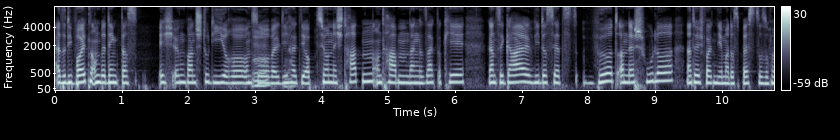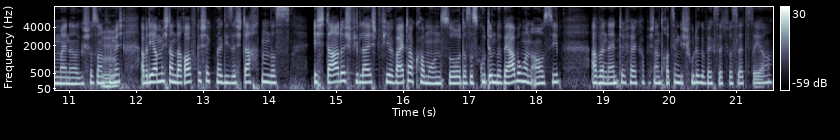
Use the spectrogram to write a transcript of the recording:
also die wollten unbedingt, dass ich irgendwann studiere und so, Mhm. weil die halt die Option nicht hatten und haben dann gesagt, okay, ganz egal, wie das jetzt wird an der Schule. Natürlich wollten die immer das Beste, so für meine Geschwister und für Mhm. mich. Aber die haben mich dann darauf geschickt, weil die sich dachten, dass ich dadurch vielleicht viel weiterkomme und so, dass es gut in Bewerbungen aussieht. Aber im Endeffekt habe ich dann trotzdem die Schule gewechselt fürs letzte Jahr.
